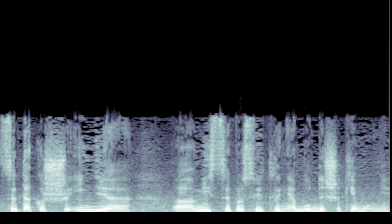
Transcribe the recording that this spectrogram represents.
Це також Індія. е, місце просвітлення Будди Шакямуні.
